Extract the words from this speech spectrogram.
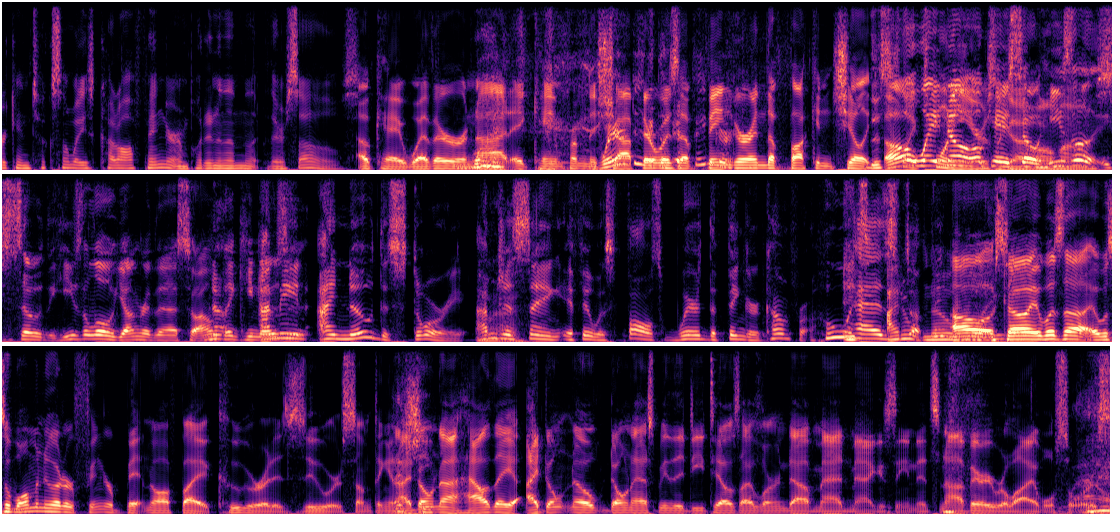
freaking took somebody's cut off finger and put it in them themselves. Okay, whether or not it came from the shop, there was a finger- finger in the fucking chili. This oh like wait, no. Okay, ago so he's a so he's a little younger than us, so I don't No, think he knows. I mean, it. I know the story. I'm just saying, if it was false, where'd the finger come from? Who It's- has? I don't know. Oh, like- so it was a it was a woman who had her finger bitten off by a cougar at a zoo or something, and I don't know how they. I don't know. Don't ask me the details. I learned out of Mad Magazine. It's not a very reliable source.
